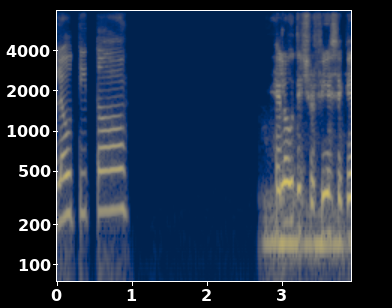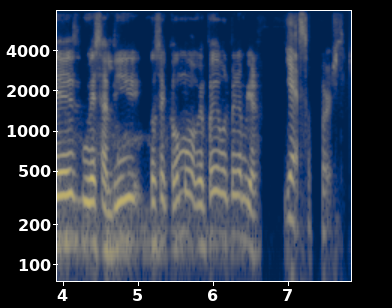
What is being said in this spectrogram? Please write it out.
Hello, Tito. Hello, teacher. Fíjese que me salí, no sé cómo. ¿Me puede volver a enviar? Yes, of course.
